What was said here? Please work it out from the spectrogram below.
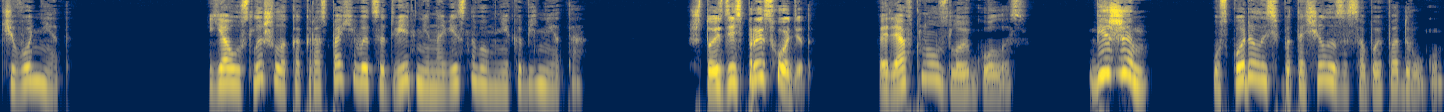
чего нет. Я услышала, как распахивается дверь ненавистного мне кабинета. — Что здесь происходит? — рявкнул злой голос. — Бежим! — ускорилась и потащила за собой подругу.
